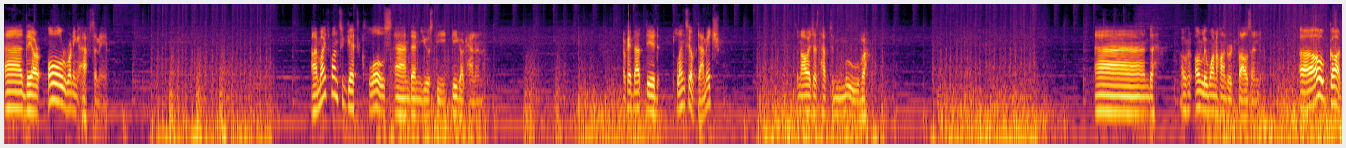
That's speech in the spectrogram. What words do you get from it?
And they are all running after me. I might want to get close and then use the Giga Cannon. Okay, that did plenty of damage. So now I just have to move. And... only 100,000. Uh, oh god!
